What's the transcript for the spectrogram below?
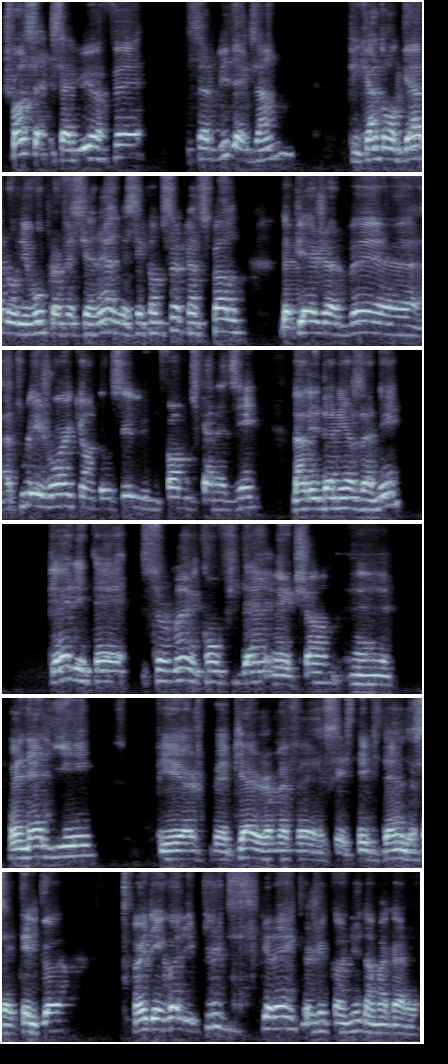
je pense que ça lui a fait servi d'exemple. Puis quand on regarde au niveau professionnel, c'est comme ça, quand tu parles de Pierre Gervais euh, à tous les joueurs qui ont endossé l'uniforme du Canadien dans les dernières années, Pierre était sûrement un confident, un chum, un, allié. Puis euh, ben, Pierre, jamais fait, c'est évident, ça a été le gars, un des gars les plus discrets que j'ai connus dans ma carrière.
